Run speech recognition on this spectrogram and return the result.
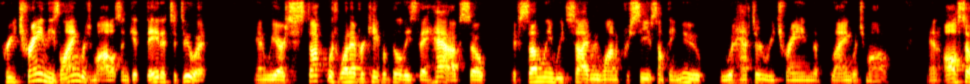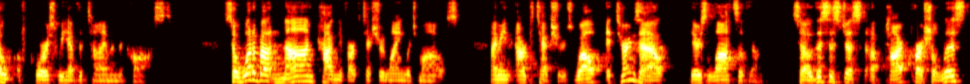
pre train these language models and get data to do it and we are stuck with whatever capabilities they have. So if suddenly we decide we want to perceive something new, we would have to retrain the language model. And also, of course, we have the time and the cost. So what about non-cognitive architecture language models? I mean, architectures. Well, it turns out there's lots of them. So this is just a par partial list.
